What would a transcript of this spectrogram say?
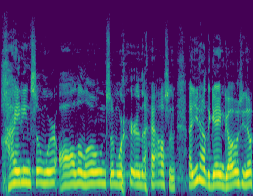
hiding somewhere all alone somewhere in the house. And, and you know how the game goes, you know.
